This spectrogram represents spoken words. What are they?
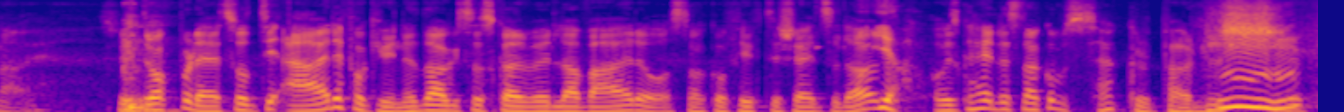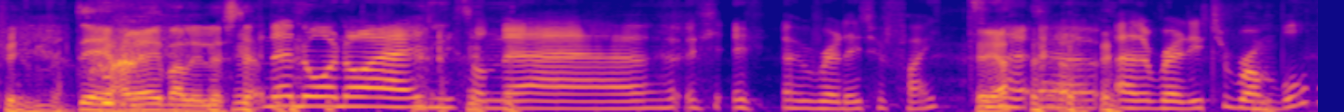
nei. Så vi dropper det. Så til ære for kvinnedag så skal vi la være å snakke om Fifty Shades i dag. Ja. Og vi skal heller snakke om Sucker Punch-filmen. Det har jeg veldig lyst til. Nå, nå er jeg litt sånn uh, ready to fight. Ja. Eh, ready to rumble.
